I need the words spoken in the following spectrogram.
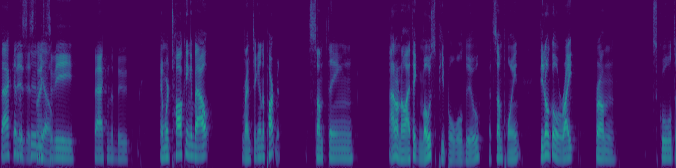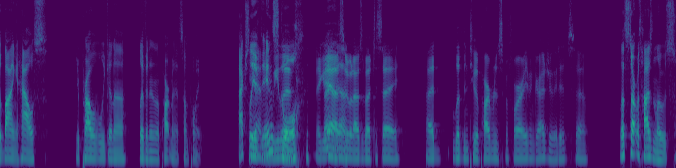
Back in It the is. It's nice to be back in the booth. and we're talking about renting an apartment. Something I don't know, I think most people will do at some point. If you don't go right from school to buying a house, you're probably going to live in an apartment at some point. Actually, Yeah, if I mean, in school, lived- Like, yeah, Yeah. that's what I was about to say. I'd lived in two apartments before I even graduated, so let's start with highs and lows.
